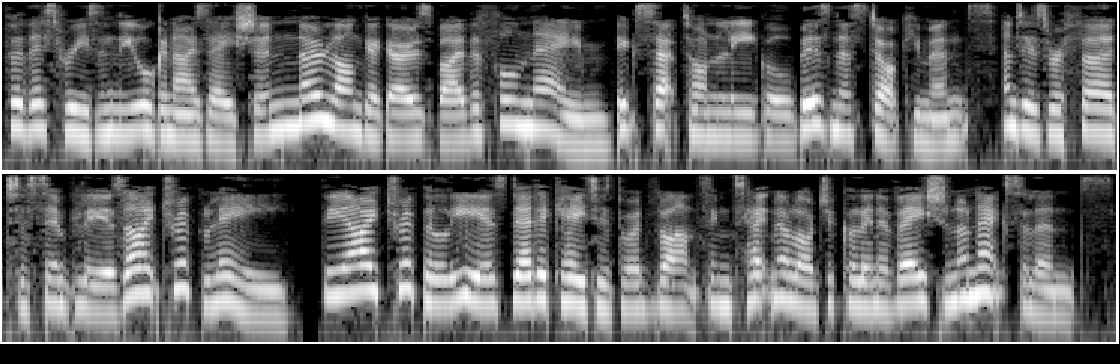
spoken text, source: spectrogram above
For this reason the organization no longer goes by the full name, except on legal business documents, and is referred to simply as IEEE. The IEEE is dedicated to advancing technological innovation and excellence.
